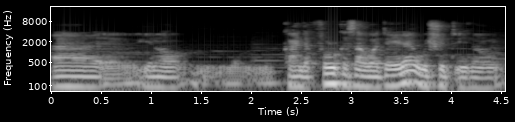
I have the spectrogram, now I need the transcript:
uh, you know kind of focus our data we should you know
